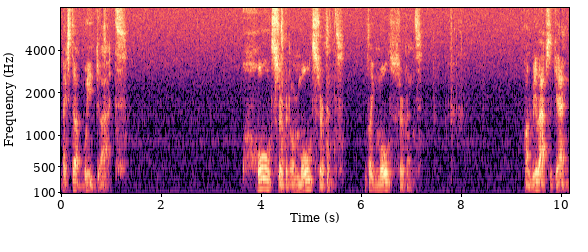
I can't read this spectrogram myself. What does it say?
Next up, we got Hold Serpent or Mold Serpent. Looks like Mold Serpent. On Relapse again.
